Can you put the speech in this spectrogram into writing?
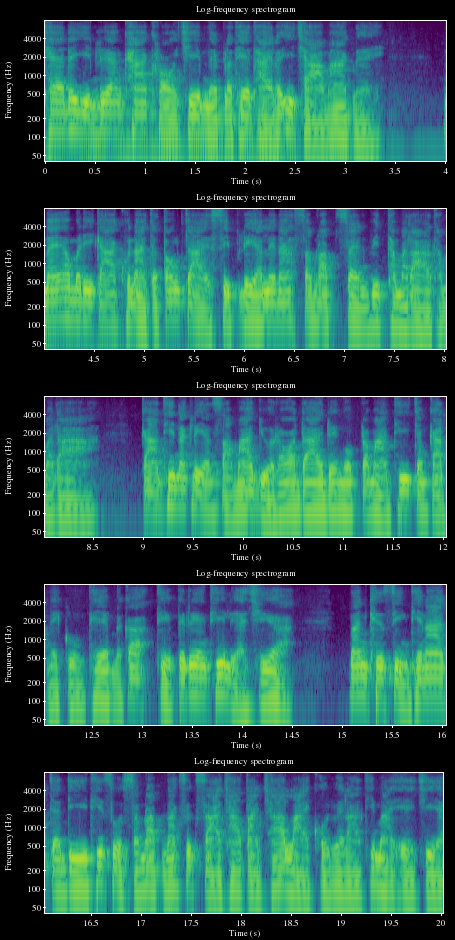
แค่ได้ยินเรื่องค่าครองชีพในประเทศไทยแล้วอิจฉามากเลย ในอเมริกาคุณอาจจะต้องจ่าย 10 เหรียญเลยนะสำหรับแซนด์วิชธรรมดาธรรมดา การที่นักเรียนสามารถอยู่รอดได้ด้วยงบประมาณที่จำกัดในกรุงเทพมันก็ถือเป็นเรื่องที่เหลือเชื่อ นั่นคือสิ่งที่น่าจะดีที่สุดสำหรับนักศึกษาชาวต่างชาติหลายคนเวลาที่มาเอเชีย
